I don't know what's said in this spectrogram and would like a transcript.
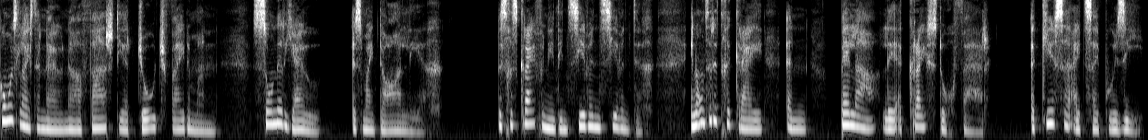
Kom ons luister nou na 'n vers deur George Weideman. Sonder jou is my dae leeg. Dis geskryf in 1977 en ons het dit gekry in Bella lê 'n kruistog ver. 'n Keuse uit sy poësie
